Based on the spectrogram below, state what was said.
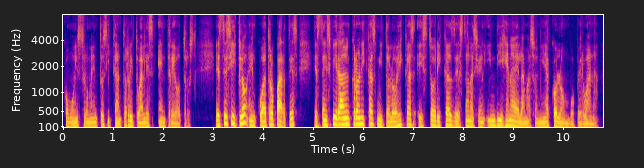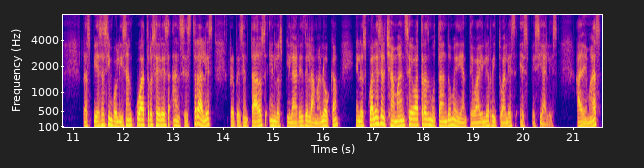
como instrumentos y cantos rituales, entre otros. Este ciclo, en cuatro partes, está inspirado en crónicas mitológicas e históricas de esta nación indígena de la Amazonía colombo-peruana. Las piezas simbolizan cuatro seres ancestrales representados en los pilares de la maloca, en los cuales el chamán se va transmutando mediante bailes rituales especiales. Además,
